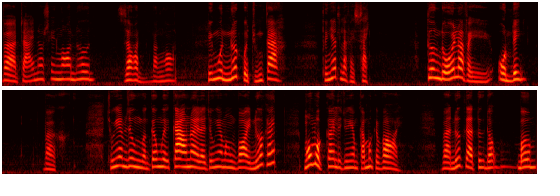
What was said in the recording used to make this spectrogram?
và trái nó sẽ ngon hơn giòn và ngon. Cái nguồn nước của chúng ta thứ nhất là phải sạch tương đối là phải ổn định. Và chúng em dùng bằng công nghệ cao này là chúng em bằng vòi nước hết. Mỗi một cây là chúng em cắm một cái vòi. Và nước ra tự động bơm.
